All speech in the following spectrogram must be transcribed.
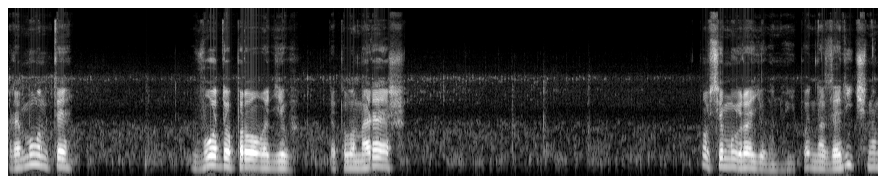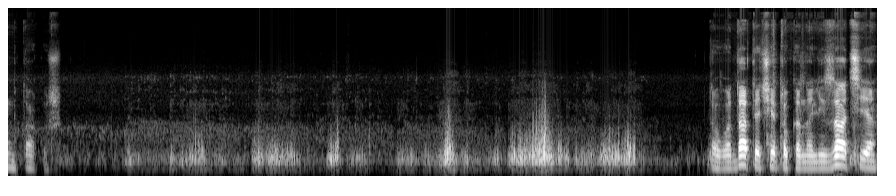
ремонти, водопроводів, тепломереж. По всьому району і на Зарічному також. То вода тече, то каналізація.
